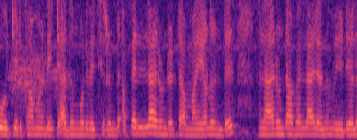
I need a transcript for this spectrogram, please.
ഊറ്റിയെടുക്കാൻ വേണ്ടിയിട്ട് അതും കൂടി വെച്ചിട്ടുണ്ട്. അപ്പോൾ എല്ലാവരും ഉണ്ട് കേട്ടോ. അമ്മകളുണ്ട് എല്ലാവരും ഉണ്ട്. അപ്പോൾ എല്ലാവരും ഒന്നും വീഡിയോയിൽ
